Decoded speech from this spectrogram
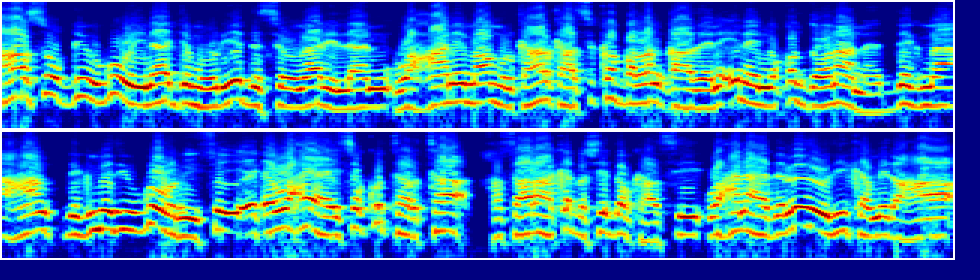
ahaa suuqii ugu weynaa jamhuuriyadda somalilan. Waxaanay maamulka halkaasi ka ballan qaadeen inay noqon doonaan degma ahaan degmadii ugu horreysay ee waxay hayse ku tarta khasaaraha ka dhashay dabkaasi waxaana hadalladoodii ka mid ahaa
